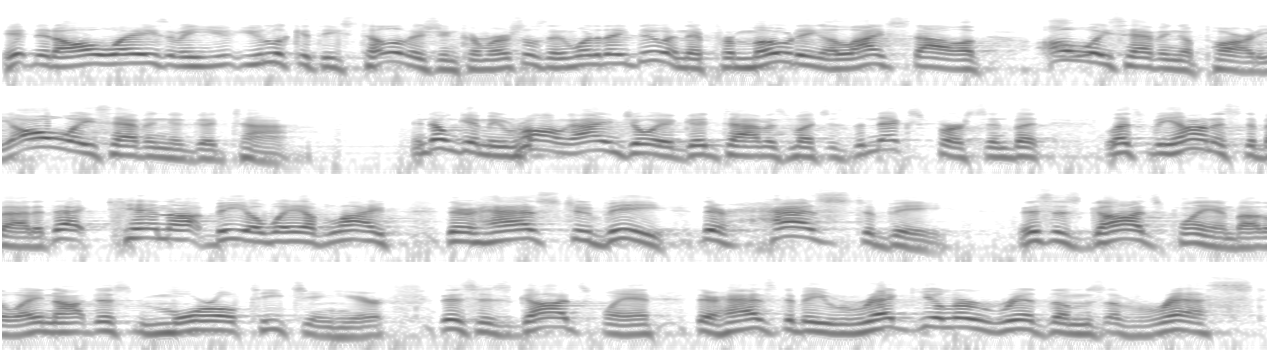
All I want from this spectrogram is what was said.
Isn't it always? I mean, you, you look at these television commercials and what do they do? And they're promoting a lifestyle of always having a party, always having a good time. And don't get me wrong, I enjoy a good time as much as the next person, but let's be honest about it. That cannot be a way of life. There has to be, there has to be this is God's plan, by the way, not just moral teaching here. This is God's plan. There has to be regular rhythms of rest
